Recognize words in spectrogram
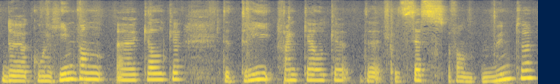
de koningin van uh, kelken, de drie van kelken, de zes van munten,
